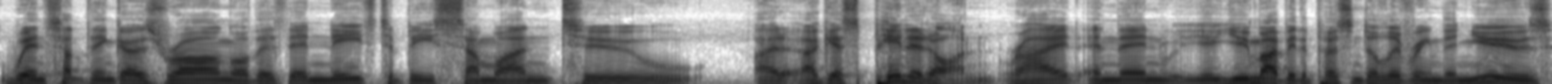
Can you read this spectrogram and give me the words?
when something goes wrong or there, there needs to be someone to, I, I guess, pin it on, right? And then you, you might be the person delivering the news,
